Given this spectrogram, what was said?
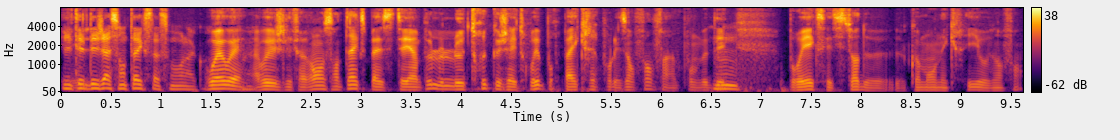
Il était déjà sans texte à ce moment-là. Quoi. Ouais, ouais, Ouais. Ah oui, je l'ai fait vraiment sans texte. Bah, c'était un peu le, le truc que j'avais trouvé pour pas écrire pour les enfants, enfin pour me dé Mm. débrouiller avec cette histoire de, de comment on écrit aux enfants.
